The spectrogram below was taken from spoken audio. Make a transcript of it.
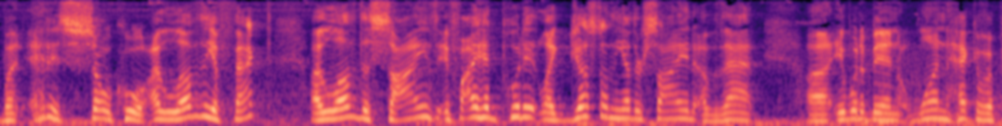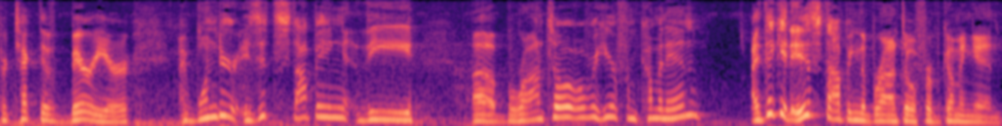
But it is so cool. I love the effect. I love the size. If I had put it like just on the other side of that, uh, it would have been one heck of a protective barrier. I wonder, is it stopping the uh, Bronto over here from coming in? I think it is stopping the Bronto from coming in.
